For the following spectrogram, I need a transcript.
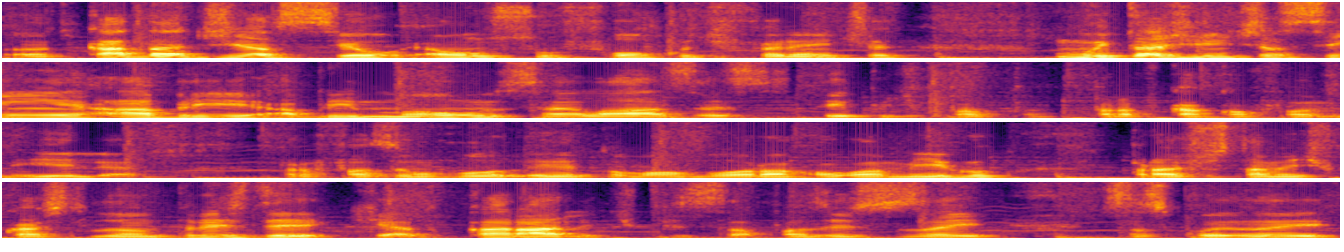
ah, cada dia seu é um sufoco diferente. Muita gente, assim, abre, abre mão, sei lá, às vezes tempo de, pra, pra ficar com a família, para fazer um rolê, tomar um goró com algum amigo, para justamente ficar estudando 3D, que é do caralho, a gente precisa fazer isso aí, essas coisas aí.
